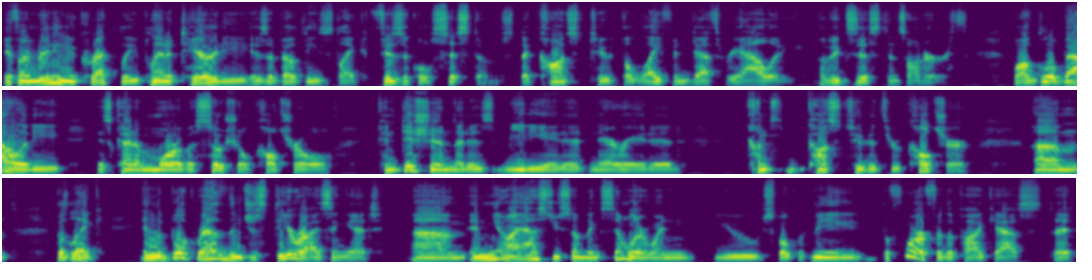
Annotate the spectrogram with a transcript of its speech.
If I'm reading you correctly, planetarity is about these like physical systems that constitute the life and death reality of existence on Earth, while globality is kind of more of a social cultural condition that is mediated, narrated, con- constituted through culture. Um, but like in the book, rather than just theorizing it, um, and you know, I asked you something similar when you spoke with me before for the podcast. That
